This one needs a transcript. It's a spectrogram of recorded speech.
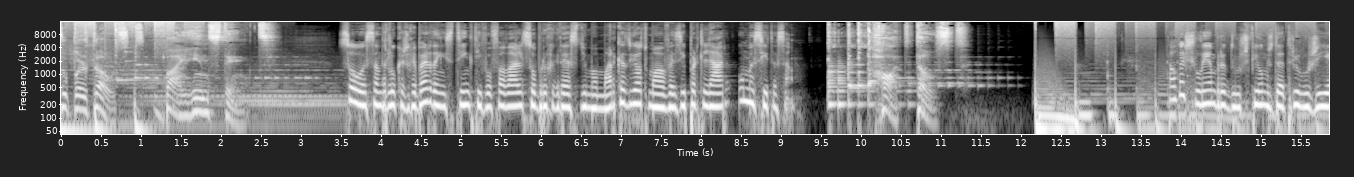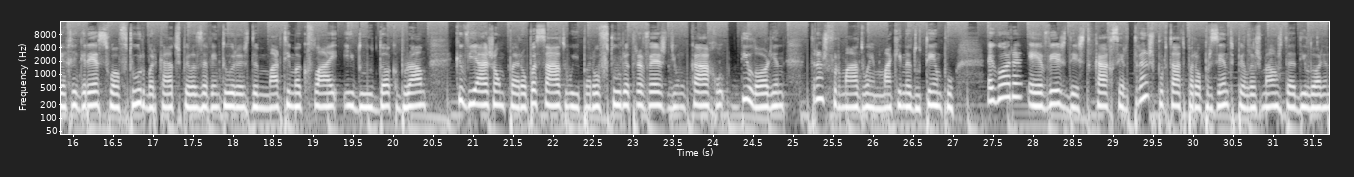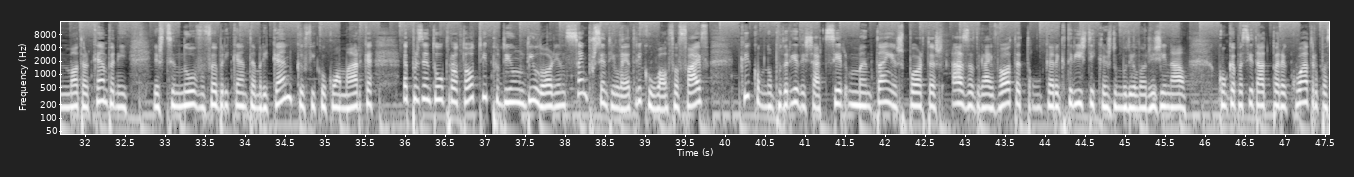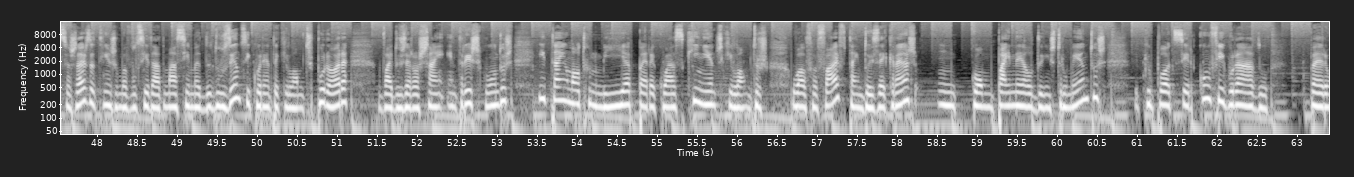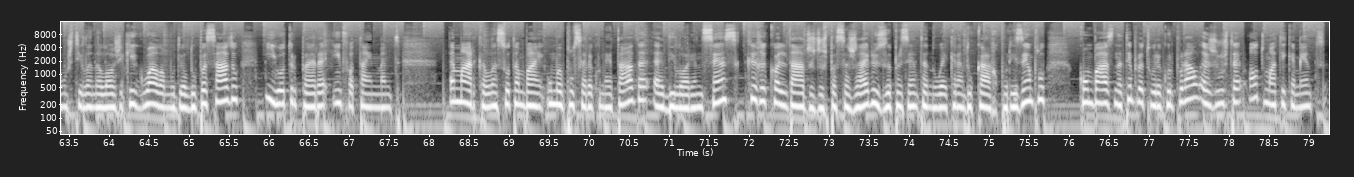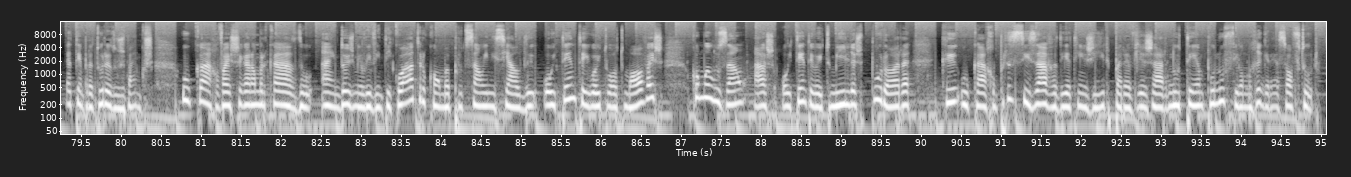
Super Toast by Instinct. Sou a Sandra Lucas Ribeiro da Instinct e vou falar-lhe sobre o regresso de uma marca de automóveis e partilhar uma citação. Hot Toast. Talvez se lembre dos filmes da trilogia Regresso ao Futuro, marcados pelas aventuras de Marty McFly e do Doc Brown, que viajam para o passado e para o futuro através de um carro DeLorean transformado em máquina do tempo. Agora é a vez deste carro ser transportado para o presente pelas mãos da DeLorean Motor Company. Este novo fabricante americano, que ficou com a marca, apresentou o protótipo de um DeLorean 100% elétrico, o Alpha 5, que, como não poderia deixar de ser, mantém as portas asa de gaivota tão características do modelo original. Com capacidade para quatro passageiros, atinge uma velocidade máxima de 240 km por hora, vai do 0 ao 100 em 3 segundos e tem uma autonomia para quase 500 km. O Alpha 5 tem dois ecrãs, um como painel de instrumentos, que pode ser configurado para um estilo analógico igual ao modelo do passado e outro para infotainment. A marca lançou também uma pulseira conectada, a DeLorean Sense, que recolhe dados dos passageiros e apresenta no ecrã do carro, por exemplo. Com base na temperatura corporal, ajusta automaticamente a temperatura dos bancos. O carro vai chegar ao mercado em 2024 com uma produção inicial de 88 automóveis, com uma alusão às 88 milhas por hora que o carro precisava de atingir para viajar no tempo no filme Regresso ao Futuro.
